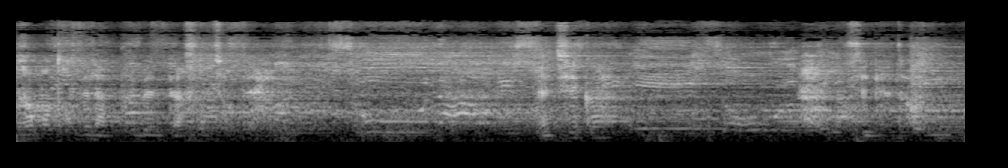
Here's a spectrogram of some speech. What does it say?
vraiment trouvé la plus belle personne sur Terre. Et tu sais quoi? C'est bien toi.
